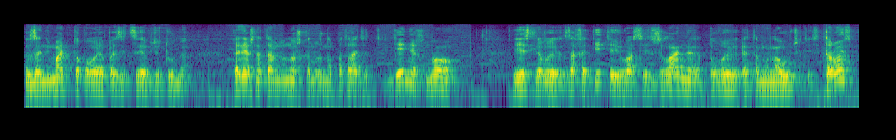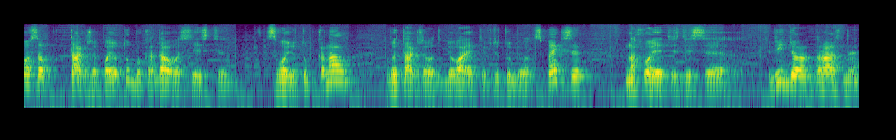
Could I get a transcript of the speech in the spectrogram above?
занимать топовые позиции в YouTube. Конечно, там немножко нужно потратить денег, но если вы захотите и у вас есть желание, то вы этому научитесь. Второй способ, также по YouTube, когда у вас есть э, свой YouTube канал, вы также вот вбиваете в YouTube вот Spexy находите здесь э, видео разные.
